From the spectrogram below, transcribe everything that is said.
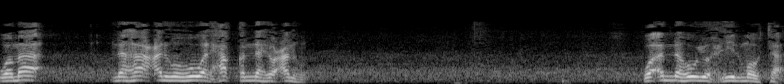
وما نهى عنه هو الحق النهي عنه. وأنه يحيي الموتى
